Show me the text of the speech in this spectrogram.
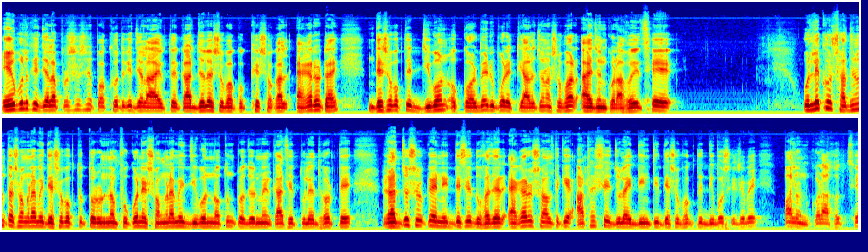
এই উপলক্ষে জেলা প্রশাসনের পক্ষ থেকে জেলা আয়ুক্তের কার্যালয় সভাকক্ষে সকাল এগারোটায় দেশভক্তির জীবন ও কর্মের উপর একটি আলোচনা সভার আয়োজন করা হয়েছে। উল্লেখ্য, স্বাধীনতা সংগ্রামী দেশভক্ত তরুণরাম ফুকনের সংগ্রামী জীবন নতুন প্রজন্মের কাছে তুলে ধরতে রাজ্য সরকারের নির্দেশে দু হাজার এগারো সাল থেকে আঠাশে জুলাই দিনটি দেশভক্তি দিবস হিসেবে পালন করা হচ্ছে।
